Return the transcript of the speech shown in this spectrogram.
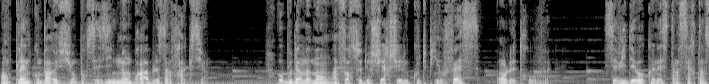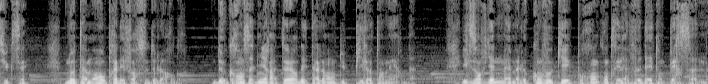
en pleine comparution pour ses innombrables infractions. Au bout d'un moment, à force de chercher le coup de pied aux fesses, on le trouve. Ces vidéos connaissent un certain succès, notamment auprès des forces de l'ordre, de grands admirateurs des talents du pilote en herbe. Ils en viennent même à le convoquer pour rencontrer la vedette en personne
